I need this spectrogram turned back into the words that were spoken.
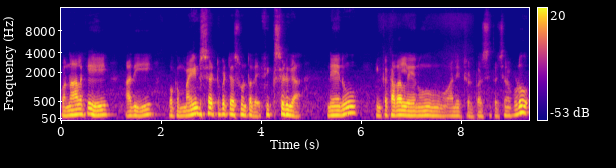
కొన్నాళ్ళకి అది ఒక మైండ్ సెట్ పెట్టేసుకుంటుంది ఫిక్స్డ్గా. నేను ఇంకా కదలలేను అనేటువంటి పరిస్థితి వచ్చినప్పుడు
